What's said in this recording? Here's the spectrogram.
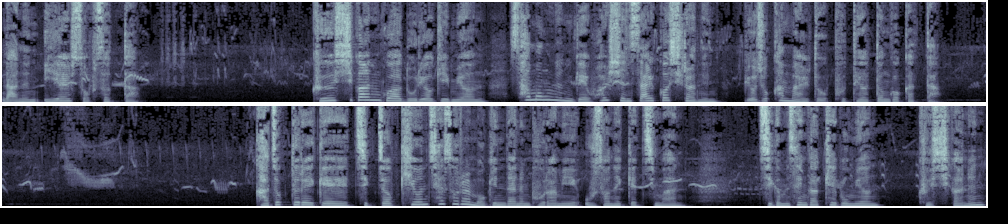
나는 이해할 수 없었다. 그 시간과 노력이면 사먹는 게 훨씬 쌀 것이라는 뾰족한 말도 보태었던 것 같다. 가족들에게 직접 키운 채소를 먹인다는 보람이 우선했겠지만 지금 생각해보면 그 시간은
